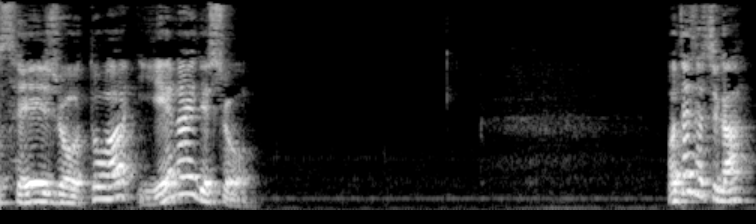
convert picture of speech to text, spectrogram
正常とは言えないでしょう。私たちが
